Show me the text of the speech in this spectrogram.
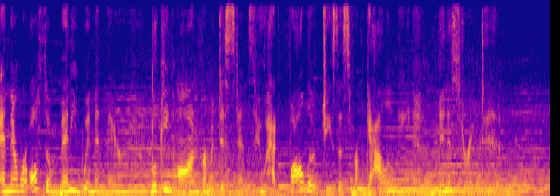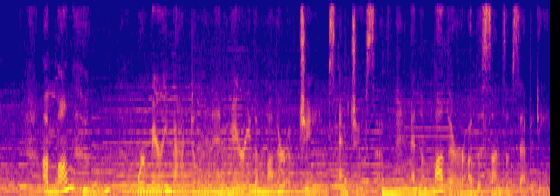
And there were also many women there, looking on from a distance, who had followed Jesus from Galilee, ministering to him. Among whom were Mary Magdalene and Mary, the mother of James and Joseph, and the mother of the sons of Zebedee.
